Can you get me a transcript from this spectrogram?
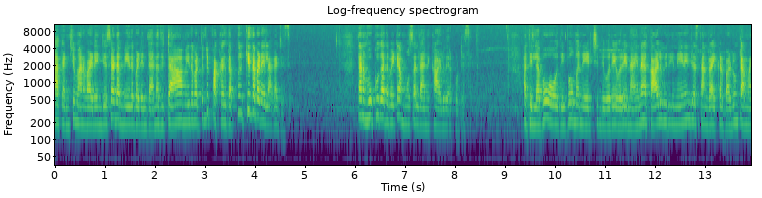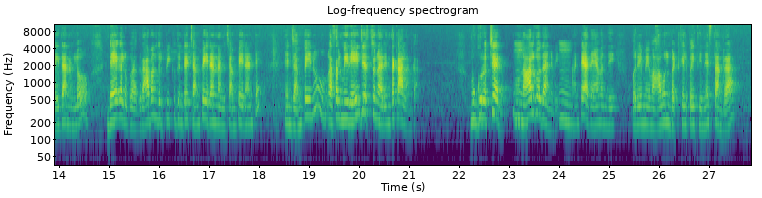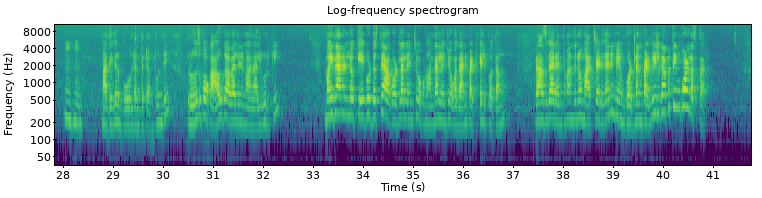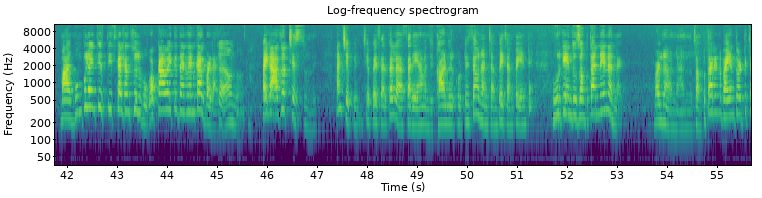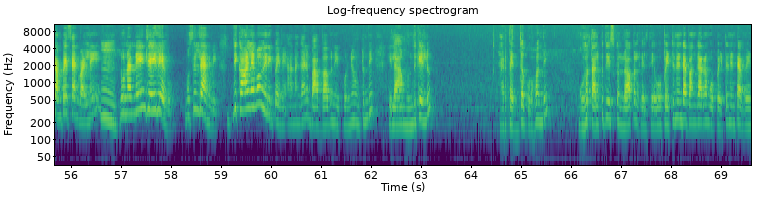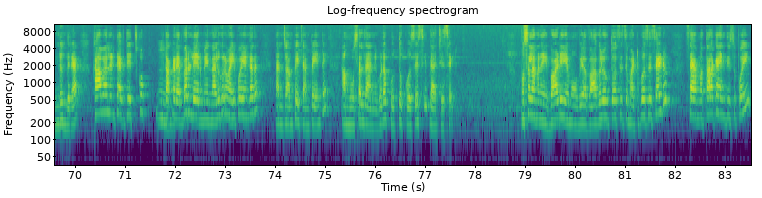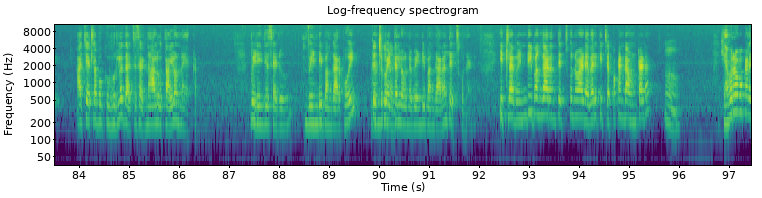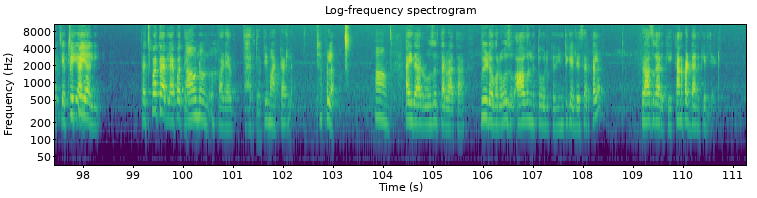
అక్కడి నుంచి మనవాడు ఏం చేశాడు? ఆ మీద పడింది అన్నదిట మీద పడుతుంటే పక్కకి తప్పుకుని కింద పడేలాగా చేశాడు. తన ముక్కు గద పెట్టి ఆ మూసలు దాన్ని కాళ్ళు విరగొట్టేశాడు. అది లబో దిబోమని ఏడ్చింది ఒరే ఒరే నాయన కాళ్ళు విరిగి నేనేం చేస్తాను రా ఇక్కడ పడి ఉంటా మైదానంలో. డేగలు గ్రాబందులు పీక్కుతుంటే చంపేయరా నన్ను చంపేయరా అంటే నేను చంపేను. అసలు మీరు ఏం చేస్తున్నారు ఇంతకాలంగా? ముగ్గురు వచ్చారు నాలుగో దానివి. అంటే అదేమంది? ఒరే మేము ఆవులను పట్టుకెళ్ళిపోయి తినేస్తాను రా మ్హూ. మా దగ్గర బోల్డ్ అంత డబ్బు ఉంది రోజుకు ఒక ఆవు కావాలి మా నలుగురికి. మైదానంలోకి ఏ గొడ్డు వస్తే ఆ గొడ్ల నుంచి ఒక మందల నుంచి ఒక దాన్ని పట్టుకెళ్ళిపోతాము. రాజుగారు ఎంతమందినో మార్చాడు కానీ మేము గొడ్లను పడి వీళ్ళు కాకపోతే ఇంకోళ్ళు వస్తారు. మా గుంపులోంచి తీసుకెళ్ళడం సులువు. ఒక్క అయితే దాని వెనకాల పడాలి. అవును. పైగా అది వచ్చేస్తుంది అని చెప్పింది. చెప్పేసరికల్లా సరే ఏమంది? కాళ్ళు వేరు కొట్టేసావు నన్ను చంపే చంపే అంటే ఊరికే ఎందుకు చంపుతాను నేను అన్నాడు. వాళ్ళు నన్ను చంపుతారని భయంతో చంపేశాను వాళ్ళని. నువ్వు నన్నేం చేయలేవు. ముసలిదానివి. నీ కాళ్ళేమో విరిగిపోయినాయి. అనగానే బాబు బాబు నీ పుణ్యం ఉంటుంది. ఇలా ముందుకెళ్ళు. అక్కడ పెద్ద గుహ ఉంది. గుహ తలుపు తీసుకుని లోపలికి వెళ్తే ఓ పెట్టి నిండా బంగారం ఓ పెట్టి నిండా వెండి ఉందిరా కావాలంటే అవి తెచ్చుకో. ఇంకా అక్కడ ఎవ్వరు లేరు. మేము నలుగురం అయిపోయాం కదా. నన్ను చంపే చంపే అంటే ఆ ముసలి దాన్ని కూడా కుత్తు కోసేసి దాచేసాడు ముసలమ్మని బాడీ ఏమో వాగులోకి తోసేసి మట్టి పోసేసాడు తలకాయని తీసిపోయి ఆ చెట్ల బుక్కు ఊరిలో దాచేసాడు నాలుగు తలలు ఉన్నాయి అక్కడ. వీడేం చేశాడు? వెండి బంగారం పోయి రెండు. పెట్టెల్లో ఉన్న వెండి బంగారం తెచ్చుకున్నాడు. ఇట్లా వెండి బంగారం తెచ్చుకున్నవాడు ఎవరికి చెప్పకుండా ఉంటాడా. ఎవరో ఒకళ్ళకి చెప్పి చెప్పేయాలి. చచ్చిపోతారు లేకపోతే. అవునవును. వాడు ఎవరితోటి మాట్లాడలే. చెప్పలా. ఐదారు రోజుల తర్వాత వీడు ఒక రోజు ఆవుల్ని తోలుకుని ఇంటికి వెళ్ళేసరికల్లా రాజుగారికి కనపడడానికి వెళ్ళాడు.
